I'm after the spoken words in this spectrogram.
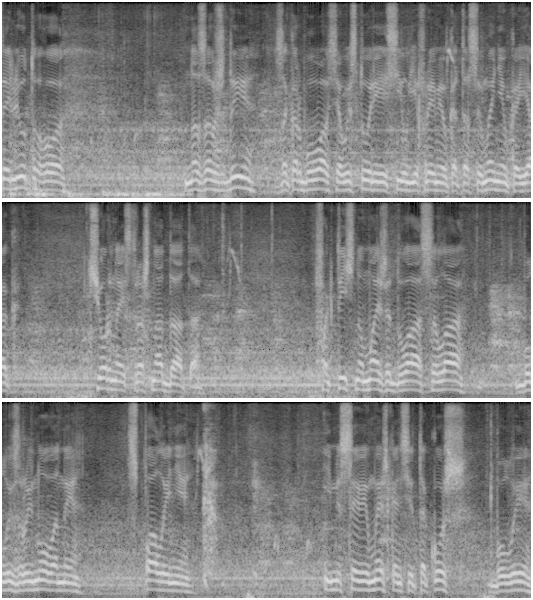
лютого назавжди закарбувався в історії сіл Єфремівка та Семенівка як чорна і страшна дата. Фактично майже два села були зруйновані, спалені, і місцеві мешканці також були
